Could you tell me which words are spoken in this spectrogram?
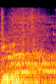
Do.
